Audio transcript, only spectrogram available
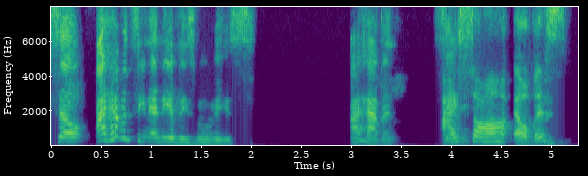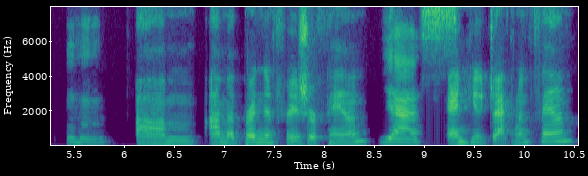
So I haven't seen any of these movies. I haven't. I saw Elvis. hmm Um, I'm a Brendan Fraser fan Yes. and Hugh Jackman fan.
